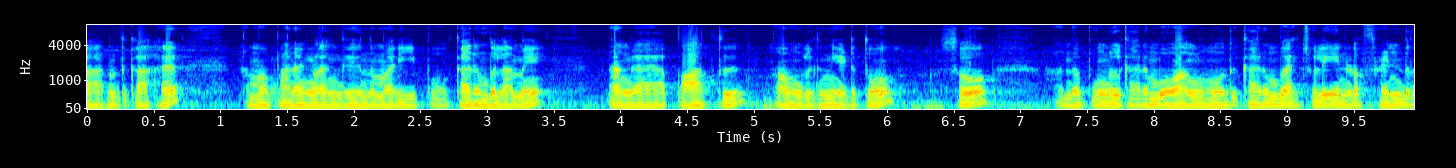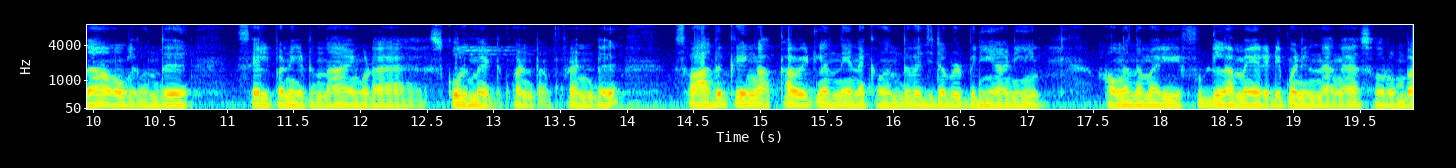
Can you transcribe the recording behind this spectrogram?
காரணத்துக்காக நம்ம பனங்கிழங்கு இந்த மாதிரி இப்போது கரும்பு எல்லாமே நாங்கள் பார்த்து அவங்களுக்குன்னு எடுத்தோம். ஸோ அந்த பொங்கல் கரும்பு வாங்கும்போது கரும்பு ஆக்சுவலி என்னோடய ஃப்ரெண்டு தான் அவங்களுக்கு வந்து சேல் பண்ணிக்கிட்டு இருந்தான் எங்களோட ஸ்கூல்மேட் பண்ணுற ஃப்ரெண்டு ஸோ அதுக்கு எங்கள் அக்கா வீட்டிலேருந்து எனக்கு வந்து வெஜிடபிள் பிரியாணி அவங்க இந்த மாதிரி ஃபுட் எல்லாமே ரெடி பண்ணியிருந்தாங்க. ஸோ ரொம்ப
